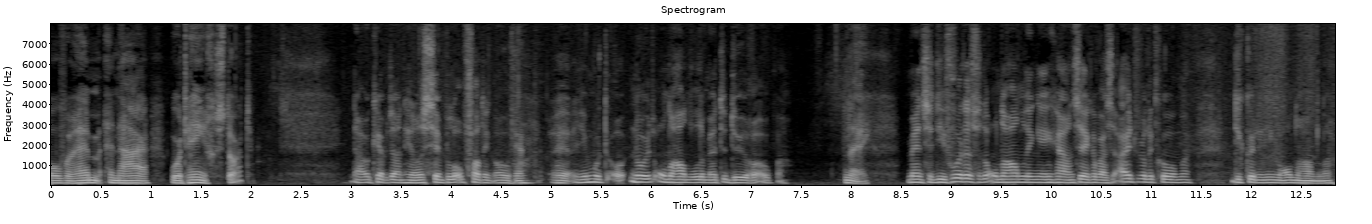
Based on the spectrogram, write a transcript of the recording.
over hem en haar wordt heen gestort? Nou, ik heb daar een hele simpele opvatting over. Eh, je moet nooit onderhandelen met de deuren open. Nee. Mensen die voordat ze de onderhandelingen ingaan zeggen waar ze uit willen komen... die kunnen niet meer onderhandelen.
